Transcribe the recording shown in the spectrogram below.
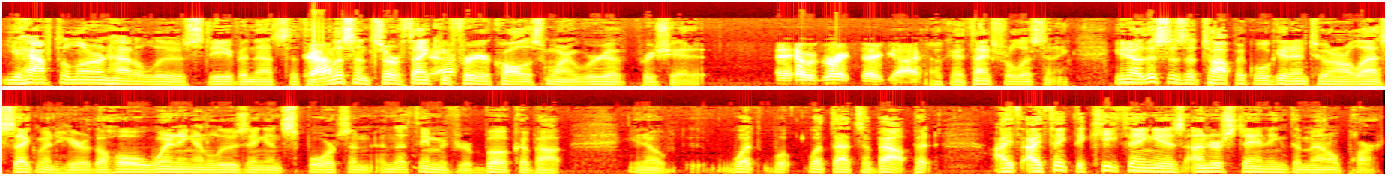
you have to learn how to lose, Steve, and that's the thing. Yeah. Listen, sir, thank you for your call this morning. We really appreciate it. Hey, have a great day, guys. Okay, thanks for listening. You know, this is a topic we'll get into in our last segment here, the whole winning and losing in sports and, and the theme of your book about, you know, what, what, what that's about. But I, I think the key thing is understanding the mental part.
